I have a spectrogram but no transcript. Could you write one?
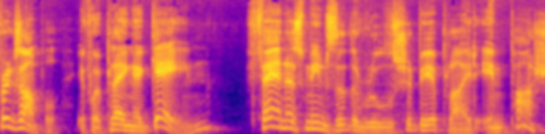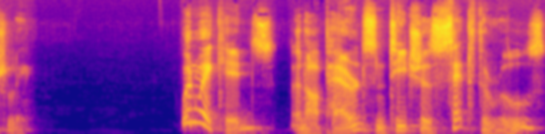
For example, if we're playing a game, fairness means that the rules should be applied impartially. When we're kids, and our parents and teachers set the rules,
